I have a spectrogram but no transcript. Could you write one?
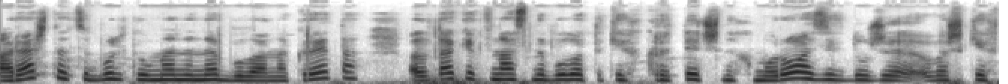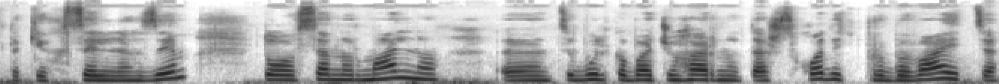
А решта цибульки у мене не була накрита. Але так як в нас не було таких критичних морозів, дуже важких таких сильних зим, то все нормально. Е, Цибулька, бачу, гарно теж сходить, пробивається.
